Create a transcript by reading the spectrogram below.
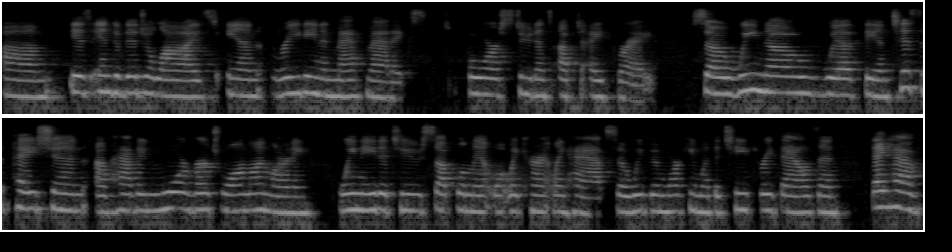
um, is individualized in reading and mathematics for students up to eighth grade. So we know with the anticipation of having more virtual online learning, we needed to supplement what we currently have. So we've been working with Achieve 3000. They have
